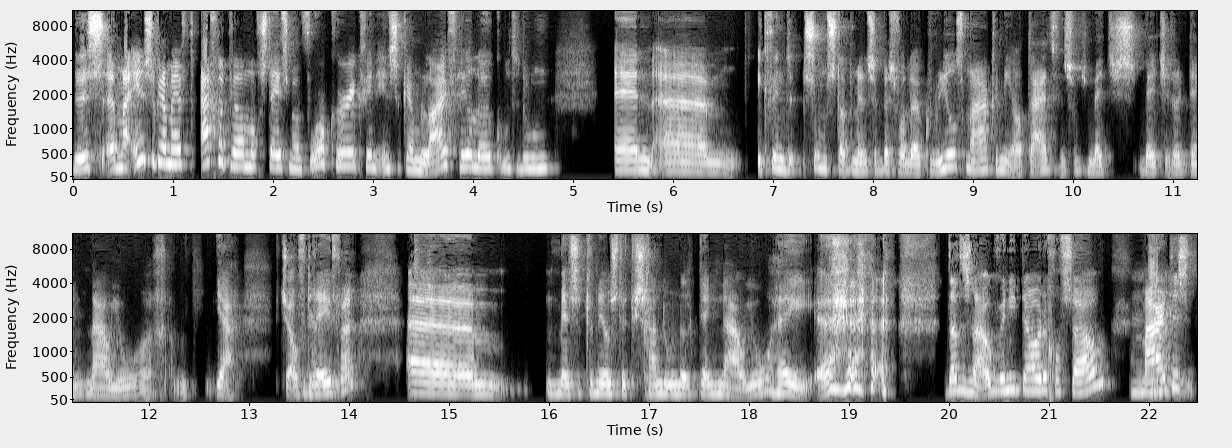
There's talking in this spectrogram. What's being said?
Dus, eh, maar Instagram heeft eigenlijk wel nog steeds mijn voorkeur. Ik vind Instagram Live heel leuk om te doen. En ehm, ik vind soms dat mensen best wel leuke reels maken. Niet altijd. Ik vind soms een beetje, beetje dat ik denk, nou joh, eh, ja, een beetje overdreven. Ehm, mensen toneelstukjes gaan doen dat ik denk, nou joh, hey, dat is nou ook weer niet nodig of zo. Mhm. Maar het is,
